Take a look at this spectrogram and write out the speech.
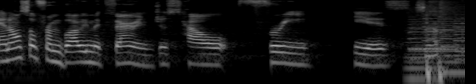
and also from bobby mcferrin just how free he is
